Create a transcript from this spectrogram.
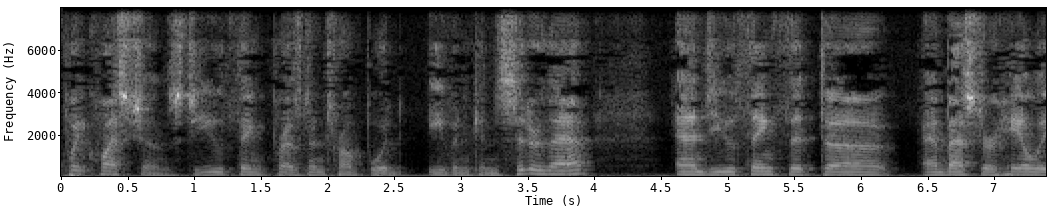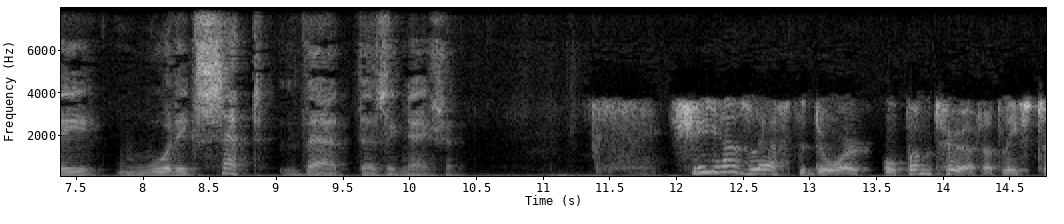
quick questions. Do you think President Trump would even consider that? And do you think that uh, Ambassador Haley would accept that designation? She has left the door open to it, at least to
